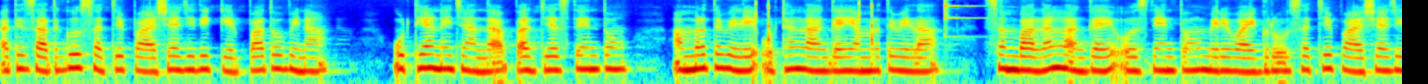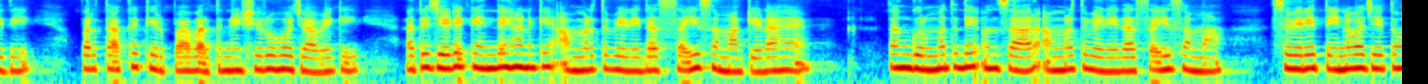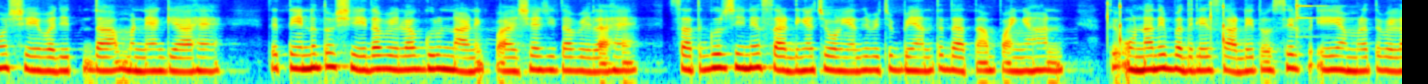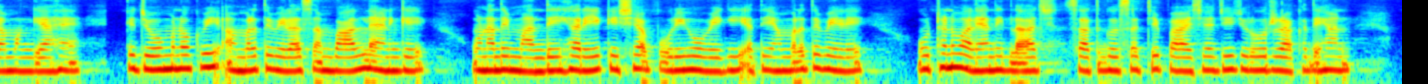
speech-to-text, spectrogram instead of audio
ਅਤੇ ਸਤਿਗੁਰ ਸੱਚੇ ਪਾਤਸ਼ਾਹ ਜੀ ਦੀ ਕਿਰਪਾ ਤੋਂ ਬਿਨਾਂ ਉੱਠਿਆ ਨਹੀਂ ਜਾਂਦਾ। ਪਰ ਜਿਸ ਦਿਨ ਤੋਂ ਅੰਮ੍ਰਿਤ ਵੇਲੇ ਉੱਠਣ ਲੱਗ ਗਏ, ਅੰਮ੍ਰਿਤ ਵੇਲਾ ਸੰਭਾਲਣ ਲੱਗ ਗਏ, ਉਸ ਦਿਨ ਤੋਂ ਮੇਰੇ ਵਾਹਿਗੁਰੂ ਸੱਚੇ ਪਾਤਸ਼ਾਹ ਜੀ ਦੀ ਪ੍ਰਤੱਖ ਕਿਰਪਾ ਵਰਤਣੀ ਸ਼ੁਰੂ ਹੋ ਜਾਵੇਗੀ। ਅਤੇ ਜਿਹੜੇ ਕਹਿੰਦੇ ਹਨ ਕਿ ਅੰਮ੍ਰਿਤ ਵੇਲੇ ਦਾ ਸਹੀ ਸਮਾਂ ਕਿਹੜਾ ਹੈ ਤਾਂ ਗੁਰਮਤ ਦੇ ਅਨੁਸਾਰ ਅੰਮ੍ਰਿਤ ਵੇਲੇ ਦਾ ਸਹੀ ਸਮਾਂ ਸਵੇਰੇ 3 ਵਜੇ ਤੋਂ 6 ਵਜੇ ਦਾ ਮੰਨਿਆ ਗਿਆ ਹੈ ਤੇ 3 ਤੋਂ 6 ਦਾ ਵੇਲਾ ਗੁਰੂ ਨਾਨਕ ਪਾਤਸ਼ਾਹ ਜੀ ਦਾ ਵੇਲਾ ਹੈ। ਸਤਿਗੁਰ ਜੀ ਨੇ ਸਾਡੀਆਂ ਝੋਲੀਆਂ ਦੇ ਵਿੱਚ ਬੇਅੰਤ ਦਾਤਾਂ ਪਾਈਆਂ ਹਨ ਤੇ ਉਹਨਾਂ ਦੇ ਬਦਲੇ ਸਾਡੇ ਤੋਂ ਸਿਰਫ ਇਹ ਅੰਮ੍ਰਿਤ ਵੇਲਾ ਮੰਗਿਆ ਹੈ ਕਿ ਜੋ ਮਨੁੱਖ ਵੀ ਅੰਮ੍ਰਿਤ ਵੇਲਾ ਸੰਭਾਲ ਲੈਣਗੇ, ਉਹਨਾਂ ਦੇ ਮਨ ਦੀ ਹਰੇਕ ਇੱਛਾ ਪੂਰੀ ਹੋਵੇਗੀ ਅਤੇ ਅੰਮ੍ਰਿਤ ਵੇਲੇ ਉੱਠਣ ਵਾਲਿਆਂ ਦੀ ਲਾਜ ਸਤਿਗੁਰ ਸੱਚੇ ਪਾਤਸ਼ਾਹ ਜੀ ਜ਼ਰੂਰ ਰੱਖਦੇ ਹਨ।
